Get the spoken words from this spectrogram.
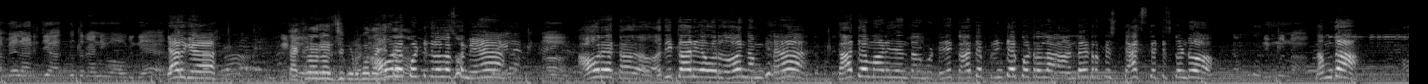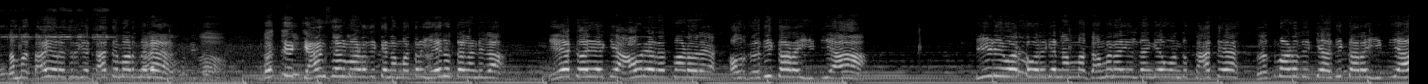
ಆಮೇಲೆ ಅರ್ಜಿ ಹಾಕಿದ್ರ ನೀವು ಅವ್ರಿಗೆ? ಯಾರಿಗೆ? ತಕರಾರು ಅರ್ಜಿ ಅವರೇ ಕೊಟ್ಟಿದ್ರಲ್ಲ ಸ್ವಾಮಿ? ಅವರೇ ಅಧಿಕಾರಿ ಅವರು ನಮ್ಗೆ ಖಾತೆ ಮಾಡಿದೆ ಅಂತ ಅಂದ್ಬಿಟ್ಟು ಖಾತೆ ಪ್ರಿಂಟೇ ಕೊಟ್ರಲ್ಲ ಹಂಡ್ರೆಡ್ ರುಪೀಸ್ ಟ್ಯಾಕ್ಸ್ ಕಟ್ಟಿಸ್ಕೊಂಡು. ನಮ್ದ? ನಮ್ಮ ತಾಯಿಯವ್ರ ಹೆಸರಿಗೆ ಖಾತೆ ಮಾಡಿದ್ಮೇಲೆ ಮತ್ತೆ ಕ್ಯಾನ್ಸಲ್ ಮಾಡೋದಕ್ಕೆ ನಮ್ಮ ಹತ್ರ ಏನು ತಗೊಂಡಿಲ್ಲ. ಏಕಾಏಕಿ ಅವರೇ ರದ್ದು ಮಾಡೋರೆ. ಅವ್ರಿಗೆ ಅಧಿಕಾರ ಇದೆಯಾ? ಪಿಡಿಒರ್ ಅವರಿಗೆ ನಮ್ಮ ಗಮನ ಇಲ್ದಂಗೆ ಒಂದು ಖಾತೆ ರದ್ದು ಮಾಡೋದಕ್ಕೆ ಅಧಿಕಾರ ಇದೆಯಾ?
